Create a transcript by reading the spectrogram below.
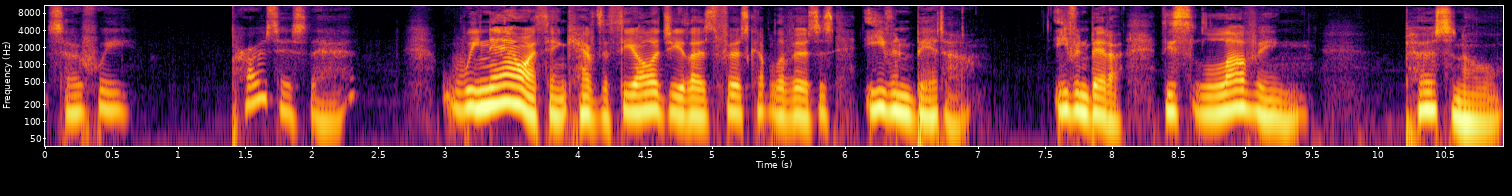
So if we process that, we now, I think, have the theology of those first couple of verses even better. Even better. This loving, personal,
